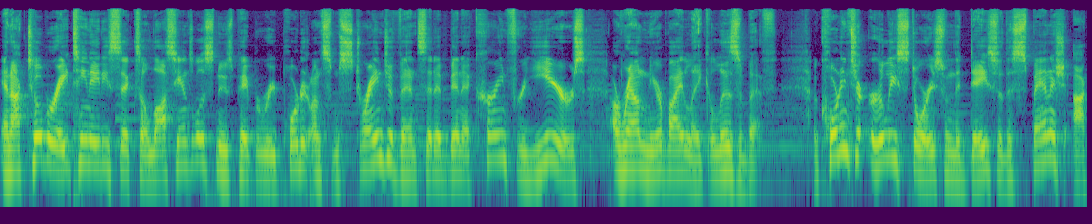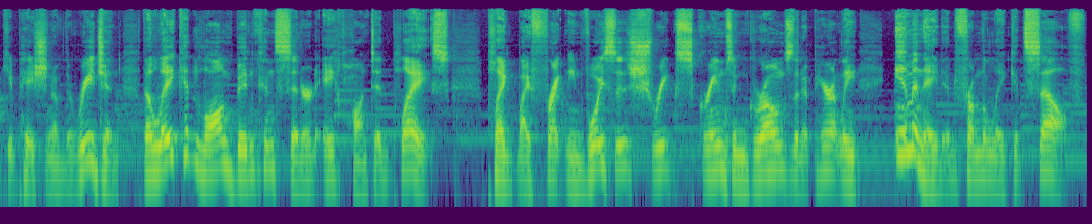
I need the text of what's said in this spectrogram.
In October 1886, a Los Angeles newspaper reported on some strange events that had been occurring for years around nearby Lake Elizabeth. According to early stories from the days of the Spanish occupation of the region, the lake had long been considered a haunted place, plagued by frightening voices, shrieks, screams, and groans that apparently emanated from the lake itself.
